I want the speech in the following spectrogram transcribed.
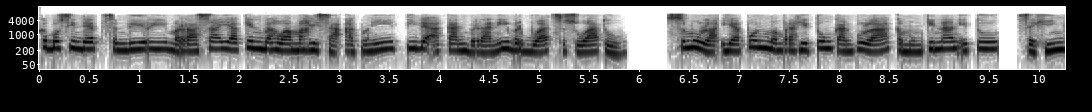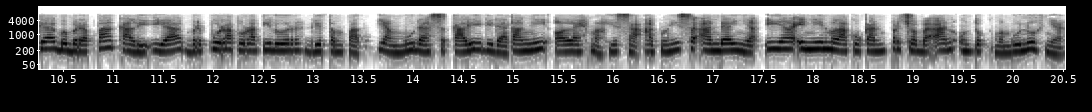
Kebosindet sendiri merasa yakin bahwa Mahisa Agni tidak akan berani berbuat sesuatu. Semula ia pun memperhitungkan pula kemungkinan itu, sehingga beberapa kali ia berpura-pura tidur di tempat yang mudah sekali didatangi oleh Mahisa Agni seandainya ia ingin melakukan percobaan untuk membunuhnya.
